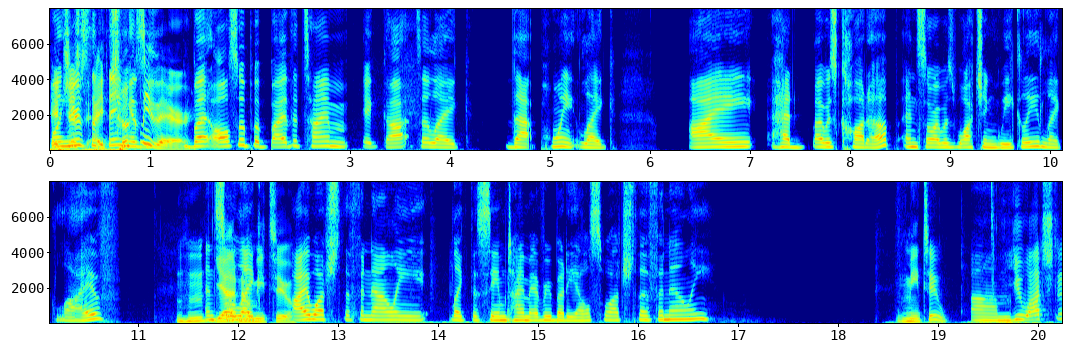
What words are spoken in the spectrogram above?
Well, here's just- the thing is, me there. but also, but by the time it got to like that point, like I had, I was caught up, and so I was watching weekly, like live, Mhm. and yeah so no like me too I watched the finale like the same time everybody else watched the finale. me too Um, you watched it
